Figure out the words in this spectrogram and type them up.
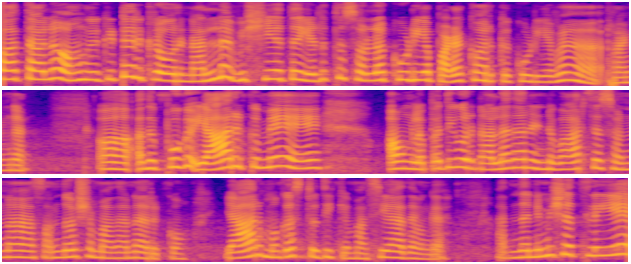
பார்த்தாலும் அவங்கக்கிட்ட இருக்கிற ஒரு நல்ல விஷயத்தை எடுத்து சொல்லக்கூடிய பழக்கம் இருக்கக்கூடியவன் ரங்கன் அது புக யாருக்குமே அவங்கள பற்றி ஒரு நல்லதாக ரெண்டு வார்த்தை சொன்னால் சந்தோஷமாக தானே இருக்கும். யார் முகஸ்துதிக்கு மசியாதவங்க அந்த நிமிஷத்துலேயே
